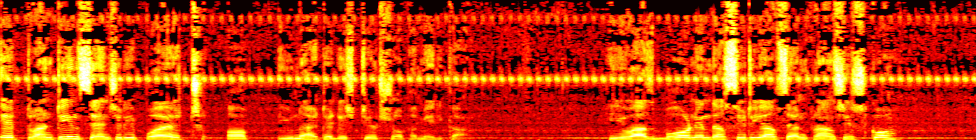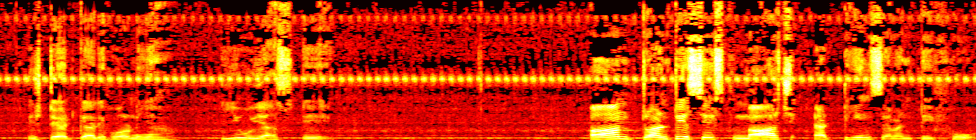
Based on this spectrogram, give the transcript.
a 20th century poet of United States of America. He was born in the city of San Francisco, State California, USA. On 26 March 1874.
